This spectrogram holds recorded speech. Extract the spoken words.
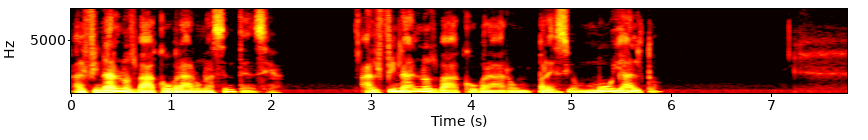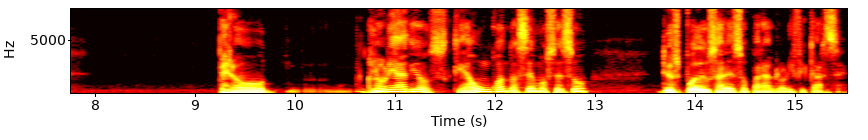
al final nos va a cobrar una sentencia. Al final nos va a cobrar un precio muy alto. Pero gloria a Dios, que aun cuando hacemos eso, Dios puede usar eso para glorificarse,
